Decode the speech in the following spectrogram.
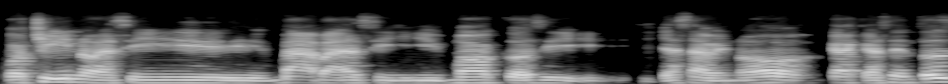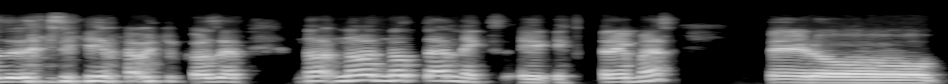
cochino, así, babas y mocos y ya saben, ¿no? Cacas. Entonces sí va a haber cosas, no, no, no tan eh, extremas, pero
